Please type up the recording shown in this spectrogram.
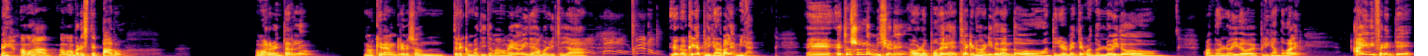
Venga, vamos a, vamos a por este pavo. Vamos a reventarlo. Nos quedan, creo que son tres combatitos más o menos y dejamos listo ya lo que os quería explicar, ¿vale? Mirad. Eh, estos son las misiones o los poderes extra que nos han ido dando anteriormente cuando os lo he ido, cuando lo he ido explicando, ¿vale? Hay diferentes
